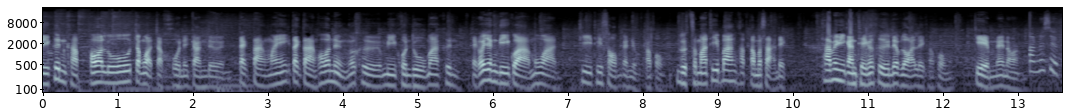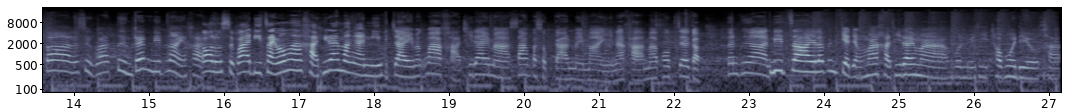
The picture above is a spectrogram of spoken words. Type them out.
ดีขึ้นครับ เพราะว่ารู้จังหวะจากโคนในการเดิน แตกต่างไหมแตกต่างเพราะว่าหนึ่งก็คือมีคนดูมากขึ้น แต่ก็ยังดีกว่าเมื่อวานที่ที่ซ้อมกันอยู่ครับผมหลุดสมาธิบ้างครับตามภาษาเด็ก ถ้าไม่มีการเทรนก็คือเรียบร้อยเลยครับผม เกมแน่นอน ความรู้สึกก็รู้สึกว่าตื่นเต้นนิดหน่อยค่ะ ก็รู้สึกว่าดีใจมากๆค่ะ ที่ได้มางานนี้ดีใจมากๆค่ะ ที่ได้มาสร้างประสบการณ์ใหม่ ๆนะคะ มาพบเจอกับเพื่อนๆดีใจและเป็นเกียรติอย่างมากค่ะ ที่ได้มาบนเวทีท็อปโมเดลค่ะ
